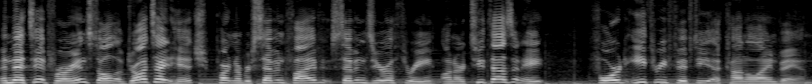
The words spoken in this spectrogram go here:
And that's it for our install of Draw-Tite Hitch, part number 75703 on our 2008 Ford E350 Econoline van.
